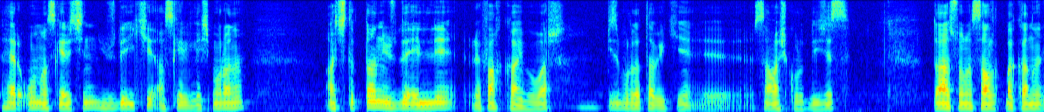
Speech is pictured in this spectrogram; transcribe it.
her 10 asker için %2 asker iyileşme oranı. Açlıktan %50 refah kaybı var. Biz burada tabii ki e, savaş kurdu diyeceğiz. Daha sonra Sağlık Bakanı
